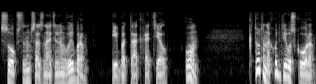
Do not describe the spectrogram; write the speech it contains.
собственным сознательным выбором, ибо так хотел он. Кто-то находит его скоро.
